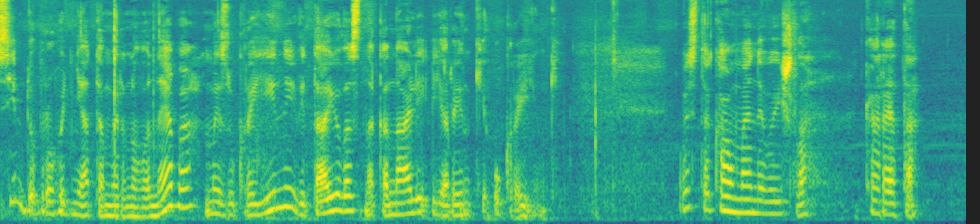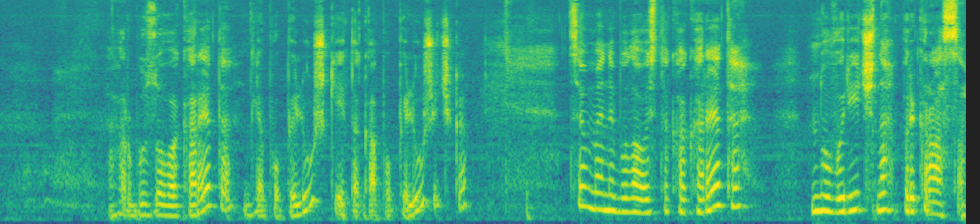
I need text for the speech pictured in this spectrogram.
Всім доброго дня та мирного неба. Ми з України. Вітаю вас на каналі Яринки Українки. Ось така в мене вийшла карета. Гарбузова карета для попелюшки і така попелюшечка. Це в мене була ось така карета, новорічна прикраса.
